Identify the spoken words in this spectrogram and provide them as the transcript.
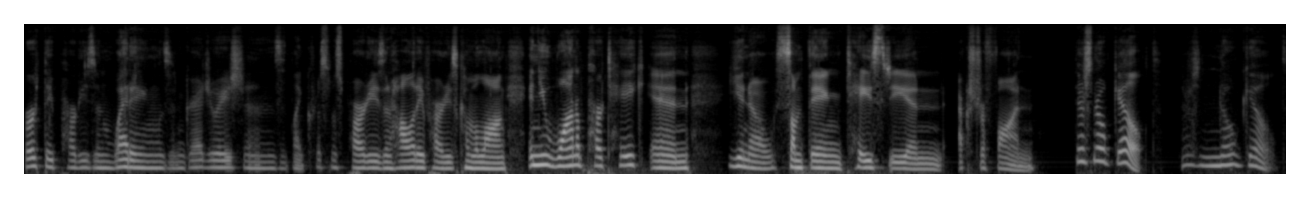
birthday parties and weddings and graduations and like Christmas parties and holiday parties come along and you want to partake in, you know, something tasty and extra fun, there's no guilt. There's no guilt.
